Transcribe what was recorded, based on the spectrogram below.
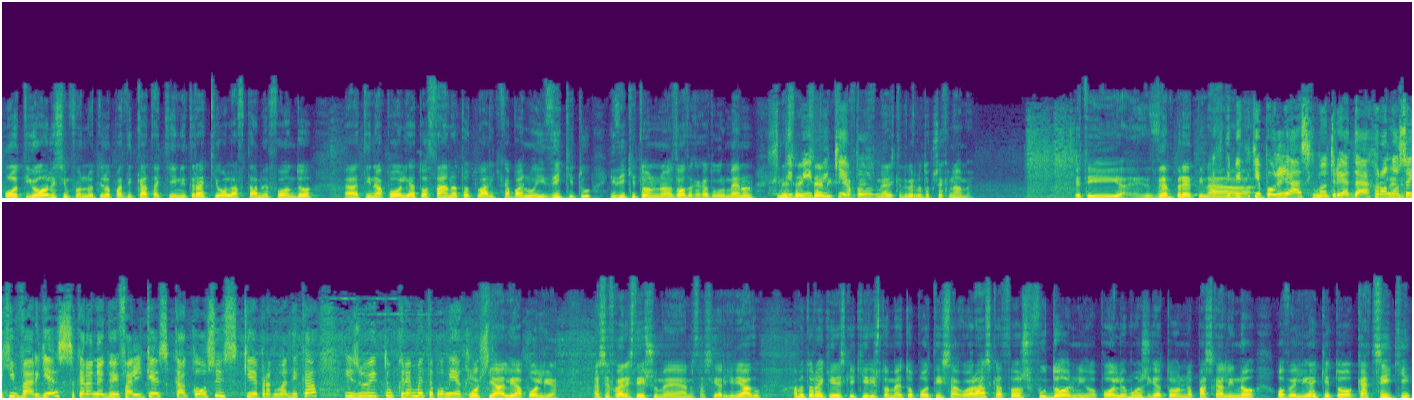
Ότι όλοι συμφωνούν ότι είναι οπαδικά τα κίνητρα και όλα αυτά με φόντο την απώλεια, το θάνατο του Άλκη Καπανού. Η δίκη του, η δίκη των 12 κατηγορουμένων είναι σε εξέλιξη αυτές τις μέρες και δεν πρέπει να το ξεχνάμε. Γιατί ε, δεν πρέπει να. Χτυπήθηκε πολύ άσχημα ο 30χρονο. Ναι, ναι. Έχει βαριές κρανιογκεφαλικές κακώσεις και πραγματικά η ζωή του κρέμεται από μία κλίση. Όχι άλλη απώλεια. Να σε ευχαριστήσουμε, Αναστασία Αργυριάδου. Πάμε τώρα, κυρίες και κύριοι, στο μέτωπο της αγοράς, καθώς φουντώνει ο πόλεμος για τον Πασχαλινό Οβελία και το Κατσίκι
